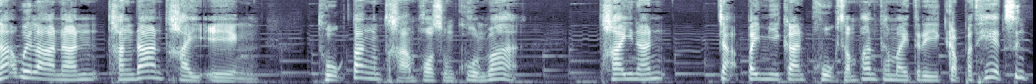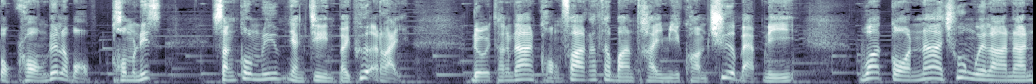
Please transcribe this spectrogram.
ณเวลานั้นทางด้านไทยเอง ถูกตั้งคำถามพอสมควรว่า ไทยนั้นจะไปมีการผูกสัมพันธไมตรีกับประเทศซึ่งปกครองด้วยระบบคอมมิวนิสต์สังคมนิยมอย่างจีนไปเพื่ออะไร โดยทางด้านของฟากรัฐบาลไทยมีความเชื่อแบบนี้ ว่าก่อนหน้าช่วงเวลานั้น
